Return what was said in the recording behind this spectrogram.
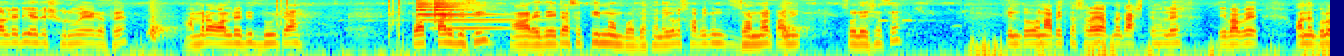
অলরেডি এই যে শুরু হয়ে গেছে। আমরা অলরেডি দুইটা পথ পাড়ে দিছি। আর এই যে এটা আছে তিন নম্বর দেখেন এগুলো সবই কিন্তু ঝর্নার পানি চলে এসেছে। কিন্তু ছড়াই আপনাকে আসতে হলে এভাবে অনেকগুলো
